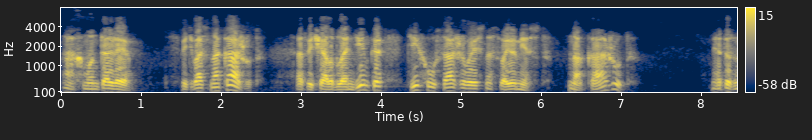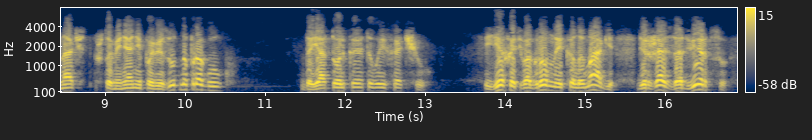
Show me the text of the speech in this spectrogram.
«Ах, Монтале, ведь вас накажут», — отвечала блондинка, тихо усаживаясь на свое место. «Накажут? Это значит, что меня не повезут на прогулку. Да я только этого и хочу. Ехать в огромной колымаге, держась за дверцу —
